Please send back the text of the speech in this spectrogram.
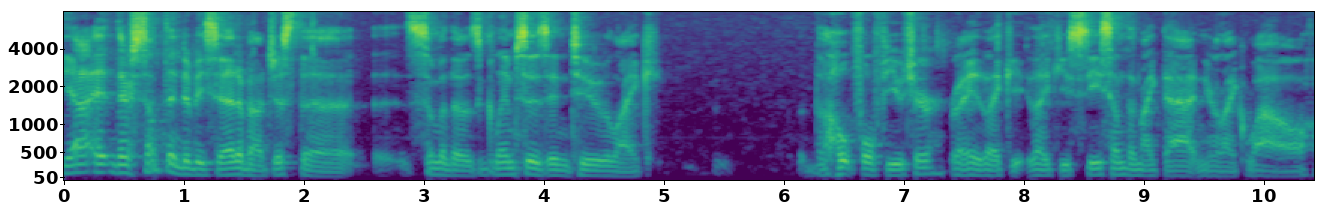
Yeah, it, there's something to be said about just the some of those glimpses into like the hopeful future, right? Like like you see something like that and you're like, wow,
